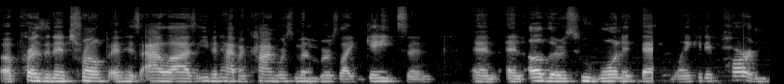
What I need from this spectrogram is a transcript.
uh, President Trump and his allies, even having Congress members like Gaetz and and and others who wanted that blanketed pardon.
